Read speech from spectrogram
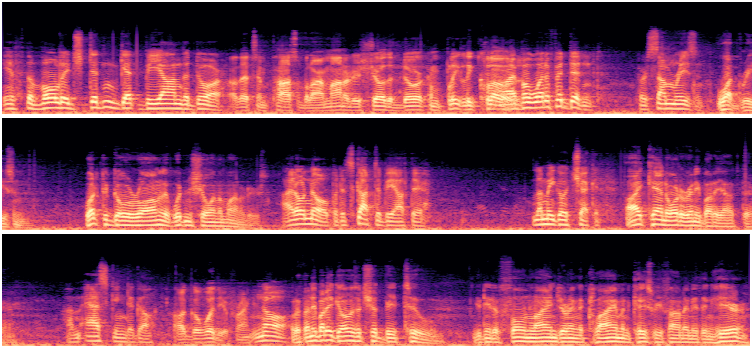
if the voltage didn't get beyond the door? Oh, that's impossible. Our monitors show the door completely closed. All right, but what if it didn't? For some reason. What reason? What could go wrong that wouldn't show on the monitors? I don't know, but it's got to be out there. Let me go check it. I can't order anybody out there. I'm asking to go. I'll go with you, Frank. No. But if anybody goes, it should be two. You'd need a phone line during the climb in case we found anything here.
